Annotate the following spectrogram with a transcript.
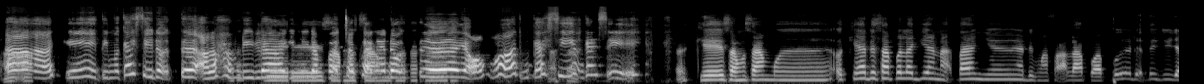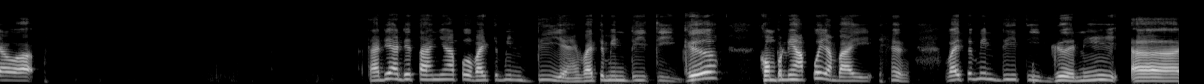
Ah, okey. Terima kasih doktor. Alhamdulillah okay, ini dapat cakap dengan doktor. Ya Allah, terima kasih, terima kasih. Okey, sama-sama. Okey, ada siapa lagi yang nak tanya? Ada masalah apa-apa? Doktor Ju jawab. Tadi ada tanya apa? Vitamin D eh. Vitamin D3. Company apa yang baik? Vitamin D3 ni uh,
